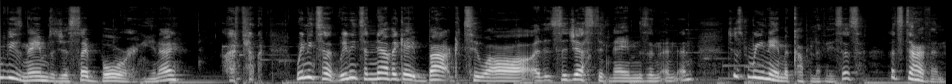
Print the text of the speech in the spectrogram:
Some of these names are just so boring, you know? we need to we need to navigate back to our uh, suggested names and, and, and just rename a couple of these. Let's let's dive in.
